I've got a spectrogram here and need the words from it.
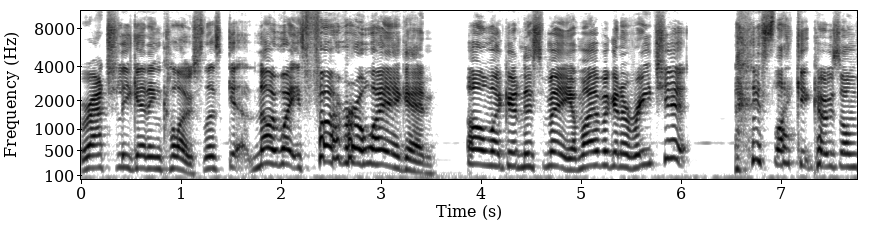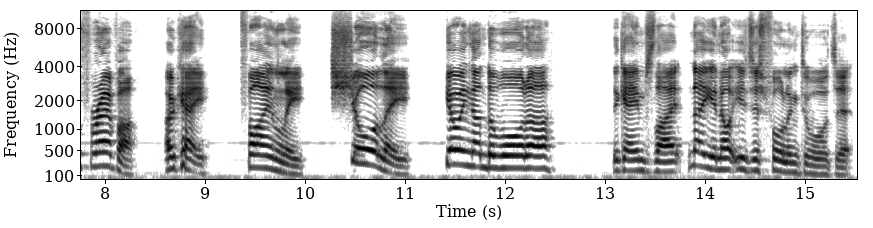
We're actually getting close. Let's get... No, wait, it's further away again. Oh my goodness me. Am I ever going to reach it? it's like it goes on forever. Okay, finally. Surely. Going underwater. The game's like, no, you're not. You're just falling towards it.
